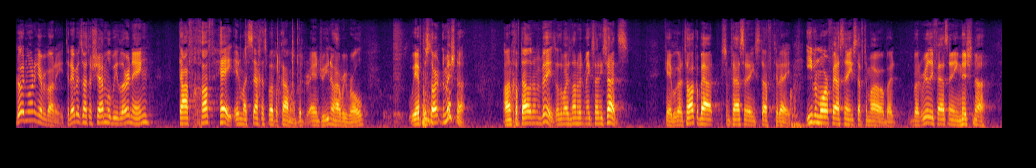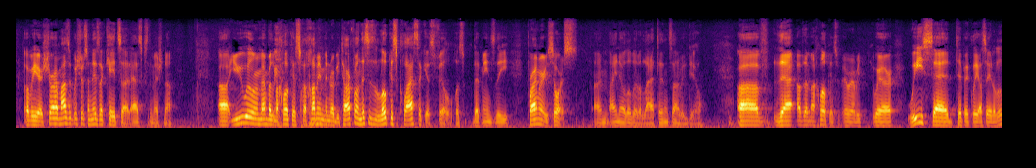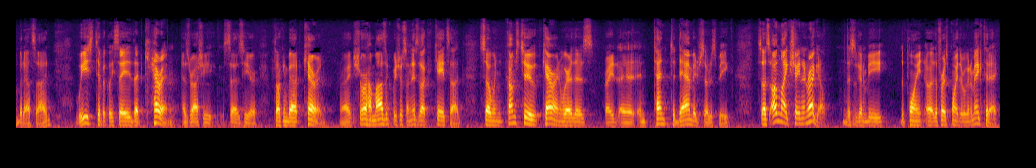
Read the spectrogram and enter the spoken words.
Good morning, everybody. Today, Bezat Hashem, we'll be learning Daf Chaf Hey in Maseches Bavakama. But Andrew, you know how we roll. We have to start the Mishnah on Chaf Dalet and Beis. Otherwise, none of it makes any sense. Okay, we're going to talk about some fascinating stuff today. Even more fascinating stuff tomorrow, but but really fascinating Mishnah over here. Shor Hamazik B'Shus Aniza Ketzad asks the Mishnah. Uh, you will remember the Machlokes Chachamim and Rabbi Tarfon. This is the locus classicus, Phil. That means the primary source. I'm, i know a little bit of Latin. It's not a big deal. Of that of the Machlokes, where we said typically, I'll say it a little bit outside. We typically say that Karen, as Rashi says here, we're talking about Karen, right? Shor Hamazik B'Shus Anizak Ketzad. So when it comes to Karen, where there's right? Intent to damage, so to speak. So it's unlike Shane and Regel. This is going to be the point, uh, the first point that we're going to make today.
